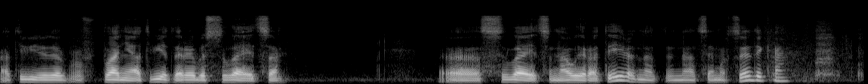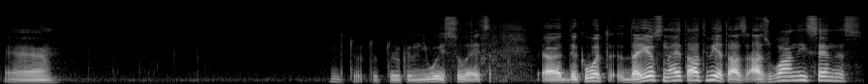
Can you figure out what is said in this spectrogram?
Э. В плане ответа Рэбе ссылается – Э, ссылается на Уэратейра, на, на Цемах Цедека. Э, тут, тут только на него и ссылается. Так вот, дается на это ответ аз Азуан и Сенес,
